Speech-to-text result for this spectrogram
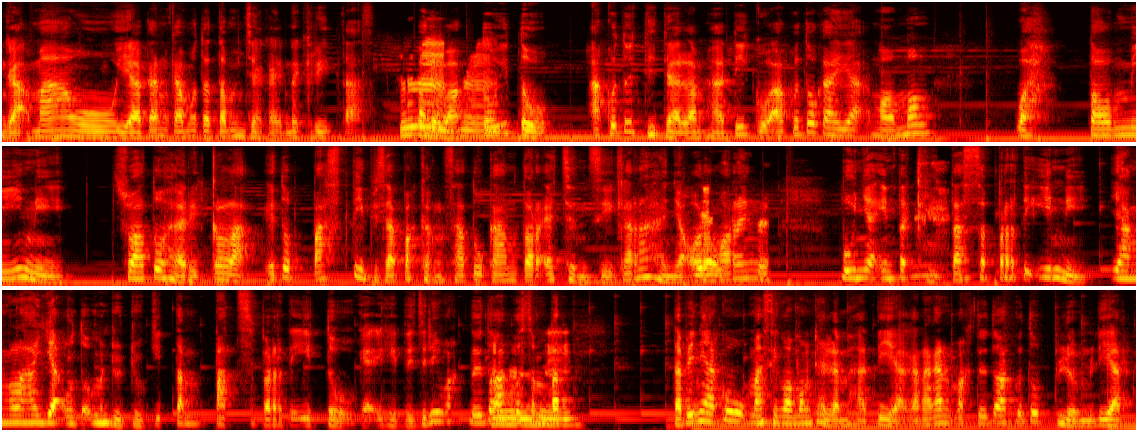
nggak mau, ya kan kamu tetap menjaga integritas. Pada waktu itu, aku tuh di dalam hatiku, aku tuh kayak ngomong, wah Tommy ini suatu hari kelak itu pasti bisa pegang satu kantor agensi karena hanya iya, orang-orang yeah. punya integritas seperti ini yang layak untuk menduduki tempat seperti itu kayak gitu. Jadi waktu itu aku sempat tapi ini aku masih ngomong dalam hati ya karena kan waktu itu aku tuh belum lihat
